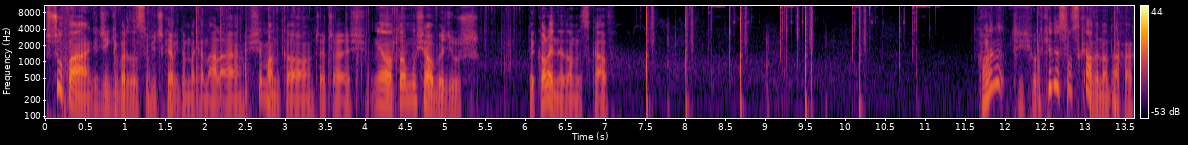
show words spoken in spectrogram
Szczupak, dzięki bardzo subiczka, witam na kanale. Siemanko, cze, cześć. Nie no, to musiał być już... Ty, kolejny tam skaw. Kolejny... Od kiedy są skawy na dachach?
